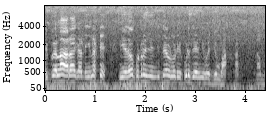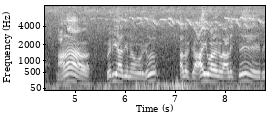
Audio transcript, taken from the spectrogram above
இப்போ எல்லாம் யாராவது காட்டிங்கன்னா நீ ஏதோ குற்றம் செஞ்சுட்டு அவனுடைய குடிசை எரிஞ்சு போச்சும்பா ஆமாம் ஆனால் பெரியாதீனம் அவர்கள் அதற்கு ஆய்வாளர்கள் அழைத்து இது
